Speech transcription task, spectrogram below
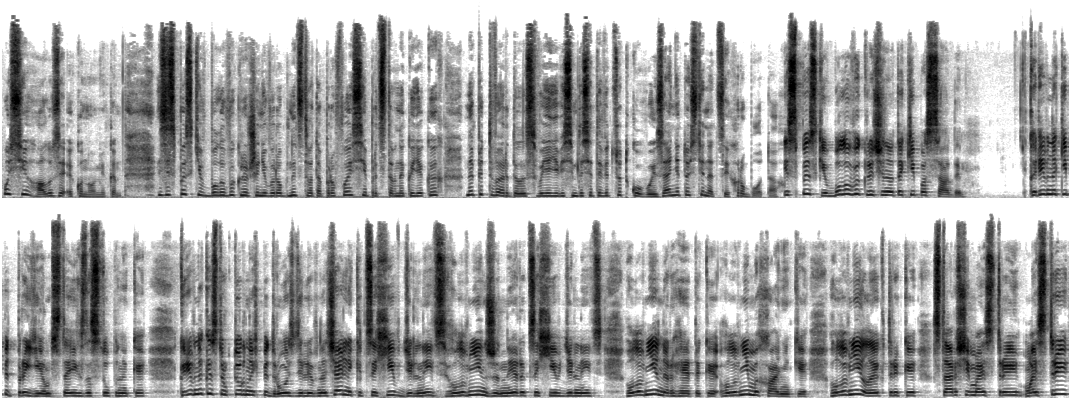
усіх галузей економіки. Зі списків були виключені виробництва та професії, представники яких не підтвердили своєї 80-відсоткової зайнятості на цих роботах. Із списків було виключено такі посади. Керівники підприємств та їх заступники, керівники структурних підрозділів, начальники цехів, дільниць, головні інженери цехів дільниць, головні енергетики, головні механіки, головні електрики, старші майстри, майстри,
